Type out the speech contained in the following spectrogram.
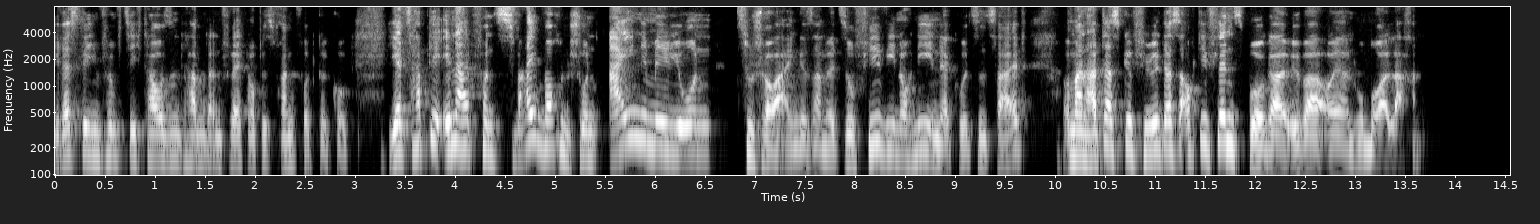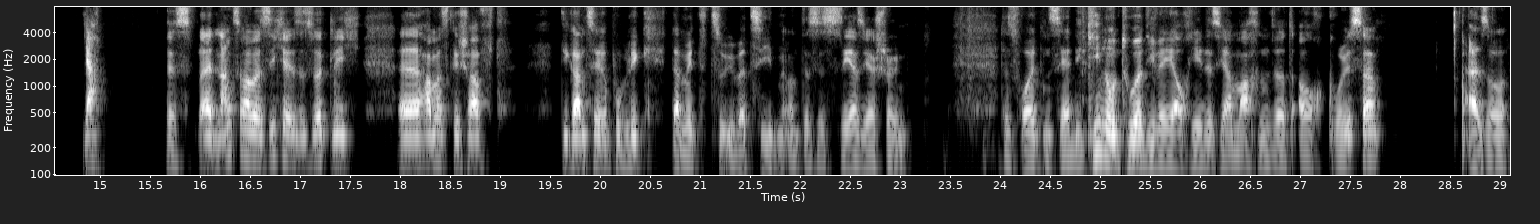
die restlichen 50.000 haben dann vielleicht noch bis Frankfurt geguckt. Jetzt habt ihr innerhalb von zwei Wochen schon eine Million Zuschauer eingesammelt, so viel wie noch nie in der kurzen Zeit. Und man hat das Gefühl, dass auch die Flensburger über euren Humor lachen. Ja, das äh, langsam aber sicher ist es wirklich, äh, haben wir es geschafft, die ganze Republik damit zu überziehen. Und das ist sehr, sehr schön. Das freut uns sehr. Die Kinotour, die wir ja auch jedes Jahr machen, wird auch größer. Also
